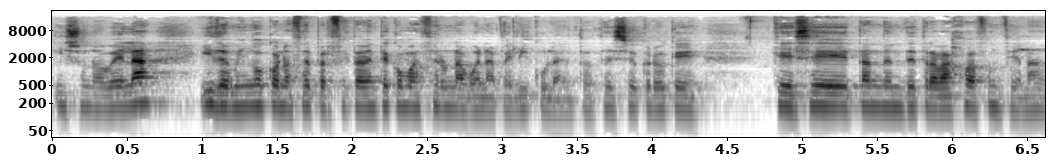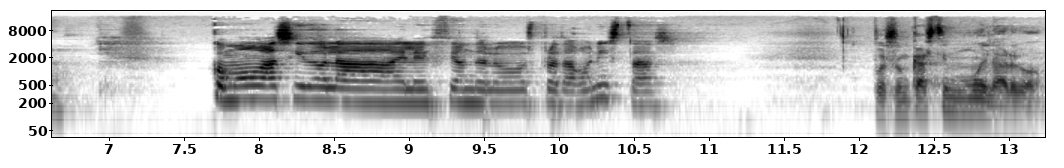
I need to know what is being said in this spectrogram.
y su novela y Domingo conocer perfectamente cómo hacer una buena película. Entonces yo creo que, que ese tándem de trabajo ha funcionado. ¿Cómo ha sido la elección de los protagonistas? Pues un casting muy largo,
